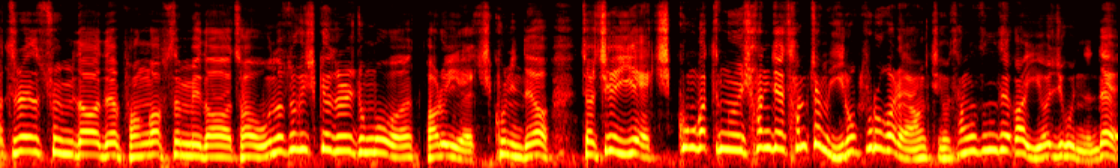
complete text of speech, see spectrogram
트레이더 초입니다. 네, 반갑습니다. 자, 오늘 소개시켜드릴 종목은 바로 이 엑시콘인데요. 자, 지금 이 엑시콘 같은 경우 현재 3.15%가량 지금 상승세가 이어지고 있는데,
